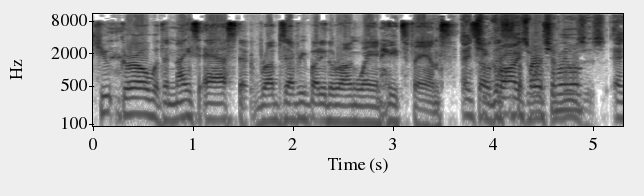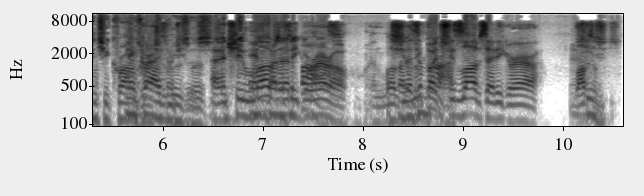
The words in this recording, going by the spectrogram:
cute girl with a nice ass that rubs everybody the wrong way and hates fans And So she this is the cries when she person we want? loses. And she cries, And cries when when she she loses. And she loves but as a Eddie. Guerrero and loves But as But she loves Eddie Guerrero. Loves him. she's,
